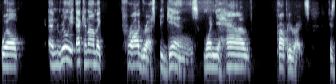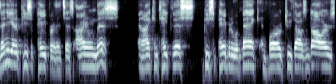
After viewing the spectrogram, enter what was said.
Well, and really, economic progress begins when you have property rights because then you get a piece of paper that says, I own this, and I can take this piece of paper to a bank and borrow $2,000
